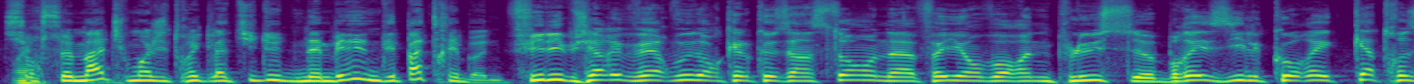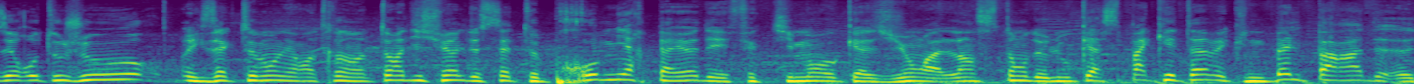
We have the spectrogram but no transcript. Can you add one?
sur ce match moi j'ai trouvé que l'attitude de Dembélé n'était pas très bonne Philippe, j'arrive vers vous dans quelques instants. On a failli en voir un de plus. Brésil-Corée 4-0 toujours. Exactement, on est rentré dans le temps additionnel de cette première période et effectivement occasion à l'instant de Lucas Paqueta avec une belle parade euh,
